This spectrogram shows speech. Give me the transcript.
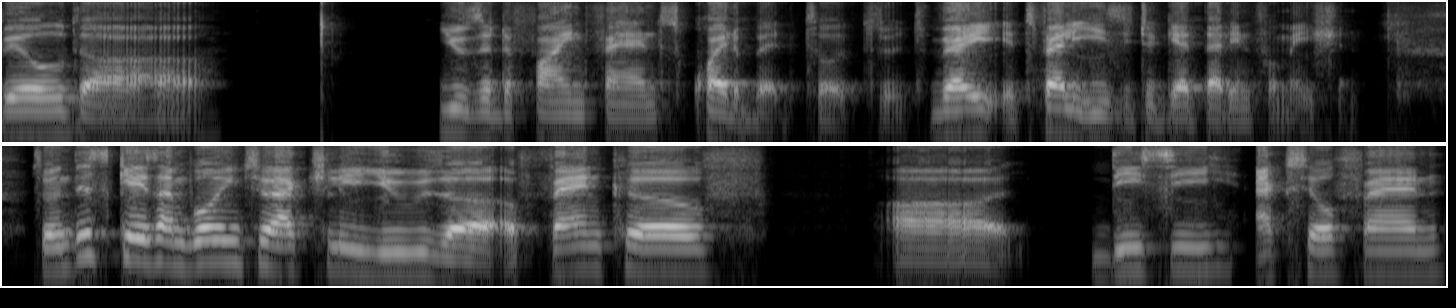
build uh, user-defined fans quite a bit, so it's, it's very it's fairly easy to get that information. So in this case, I'm going to actually use a, a fan curve uh, DC axial fan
